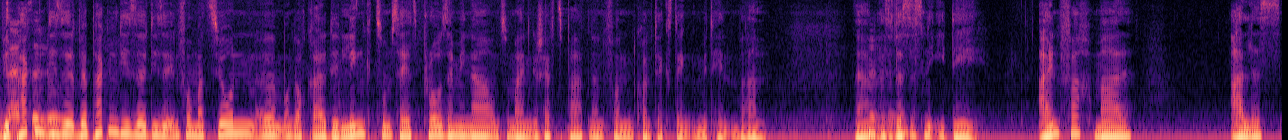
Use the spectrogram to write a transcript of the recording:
wir packen absolut. diese, wir packen diese, diese Informationen ähm, und auch gerade den Link zum Sales Pro Seminar und zu meinen Geschäftspartnern von Kontextdenken mit hinten dran. Ja, mhm. Also das ist eine Idee. Einfach mal alles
